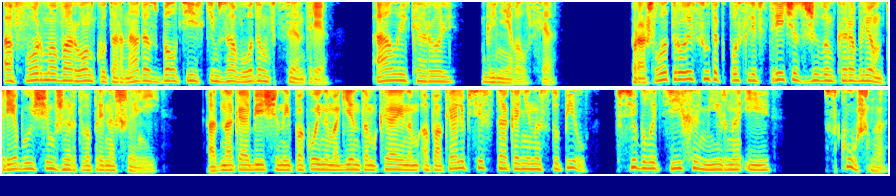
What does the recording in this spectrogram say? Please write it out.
а форма воронку торнадо с Балтийским заводом в центре. Алый король гневался. Прошло трое суток после встречи с живым кораблем, требующим жертвоприношений. Однако обещанный покойным агентом Каином апокалипсис так и не наступил. Все было тихо, мирно и... скучно.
